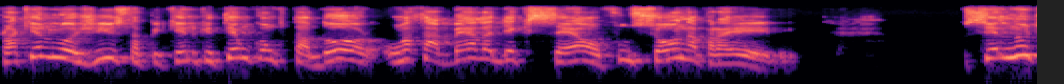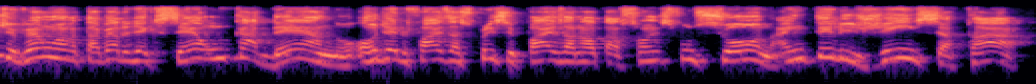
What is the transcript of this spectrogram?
Para aquele lojista pequeno que tem um computador, uma tabela de Excel funciona para ele. Se ele não tiver uma tabela de Excel, um caderno onde ele faz as principais anotações funciona. A inteligência está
